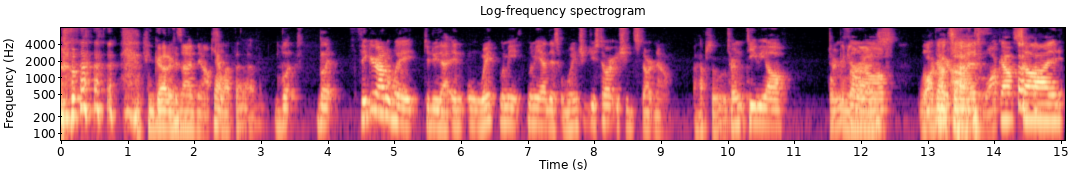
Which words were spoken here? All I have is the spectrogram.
you gotta. because I have the opposite. Can't let that happen. But but figure out a way to do that. And when let me let me add this. When should you start? You should start now. Absolutely. Turn the TV off. Turn Open your your phone eyes. off. Walk your outside. eyes, walk outside.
